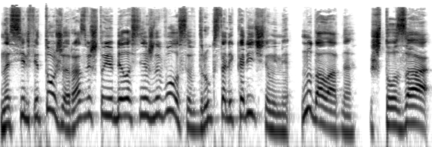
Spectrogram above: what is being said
На Сильфе тоже, разве что ее белоснежные волосы вдруг стали коричневыми. Ну да ладно. Что за...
